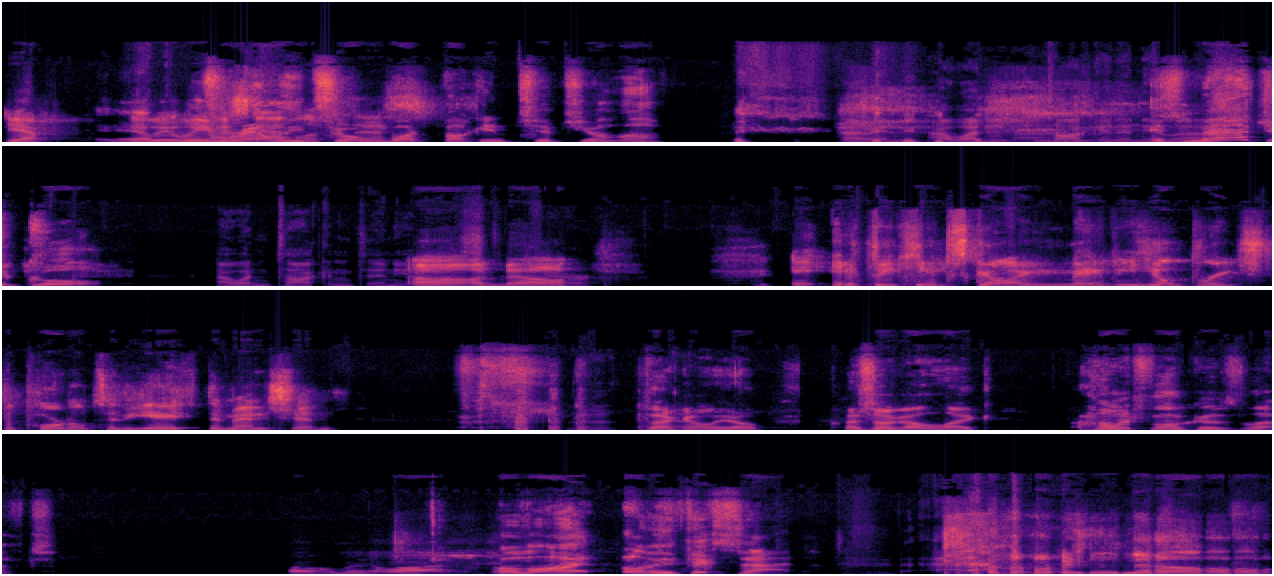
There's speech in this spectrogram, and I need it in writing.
Yep. Yep. We, we've really, established Tom? this. What fucking tipped you off? I mean, I wasn't talking to any It's of that. magical. I wasn't talking to any of Oh, this, no. fair. I- If he keeps going, maybe he'll breach the portal to the eighth dimension. I can only hope. I still got like, how much vodka is left? Probably a lot. A lot? Let me fix that. oh no!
